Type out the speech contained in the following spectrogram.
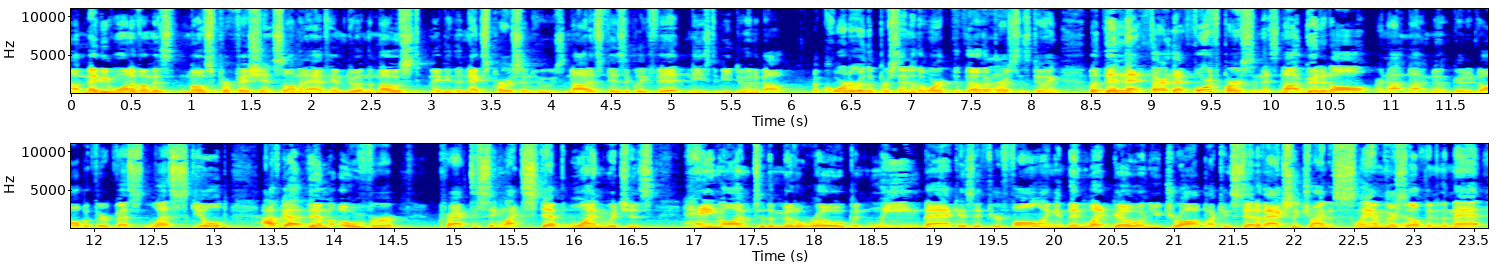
Uh, maybe one of them is most proficient, so I'm going to have him doing the most. Maybe the next person who's not as physically fit needs to be doing about a quarter of the percent of the work that the other Right. person's doing. But then that third, that fourth person that's not good at all, or not not good at all, but they're best less skilled. I've got them over practicing like step one, which is hang on to the middle rope and lean back as if you're falling, and then let go and you drop. Like instead of actually trying to slam themselves into the mat,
